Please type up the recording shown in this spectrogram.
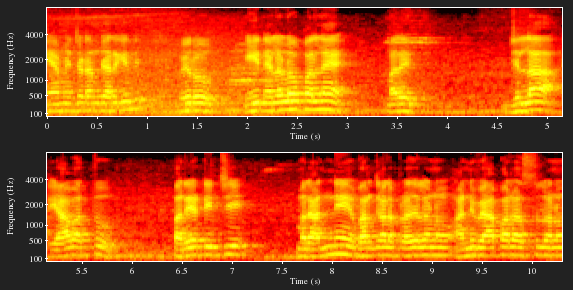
నియమించడం జరిగింది. వీరు ఈ నెల లోపలనే మరి జిల్లా యావత్తు పర్యటించి మరి అన్ని వర్గాల ప్రజలను అన్ని వ్యాపారస్తులను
